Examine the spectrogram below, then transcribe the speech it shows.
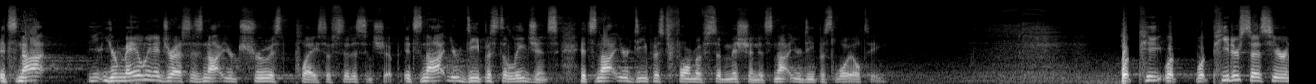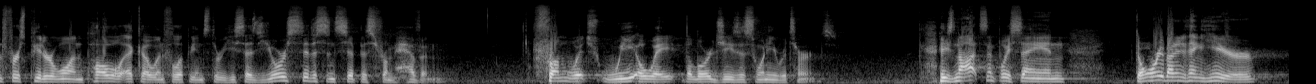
It's not your mailing address is not your truest place of citizenship. It's not your deepest allegiance. It's not your deepest form of submission. It's not your deepest loyalty. What, what, what Peter says here in 1 Peter 1, Paul will echo in Philippians 3. He says, Your citizenship is from heaven, from which we await the Lord Jesus when he returns. He's not simply saying, Don't worry about anything here.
